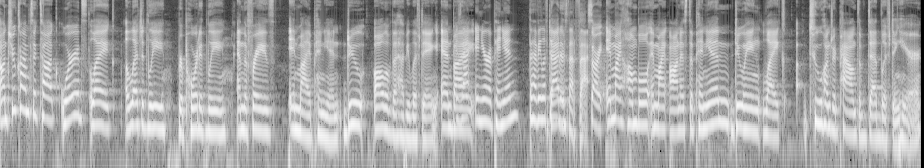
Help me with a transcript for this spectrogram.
on true crime TikTok, words like allegedly, reportedly, and the phrase in my opinion, do all of the heavy lifting. And by is that in your opinion, the heavy lifting, that is, is that fact? Sorry, in my humble, in my honest opinion, doing like 200 pounds of deadlifting here.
